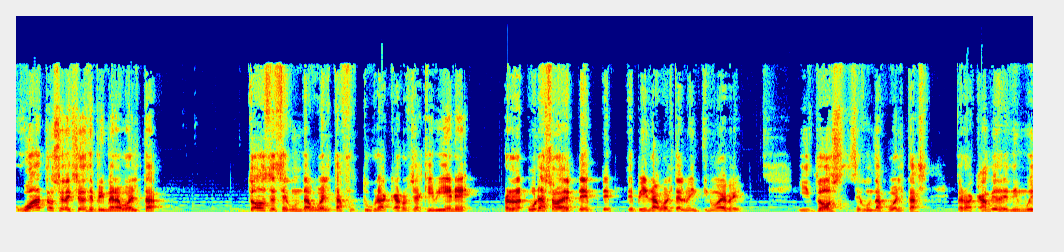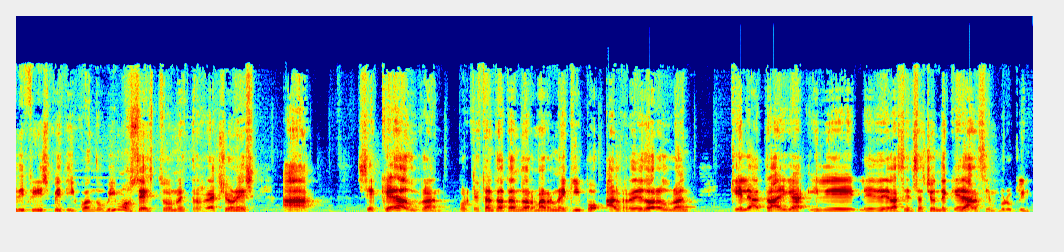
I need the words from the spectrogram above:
cuatro selecciones de primera vuelta, dos de segunda vuelta futura, Carlos. Y aquí viene una sola de, primera vuelta el 29 y dos segundas vueltas, pero a cambio de Dinwiddie y Finney Smith. Y cuando vimos esto, nuestra reacción es, ah, se queda Durant, porque están tratando de armar un equipo alrededor a Durant que le atraiga y le, le dé la sensación de quedarse en Brooklyn.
